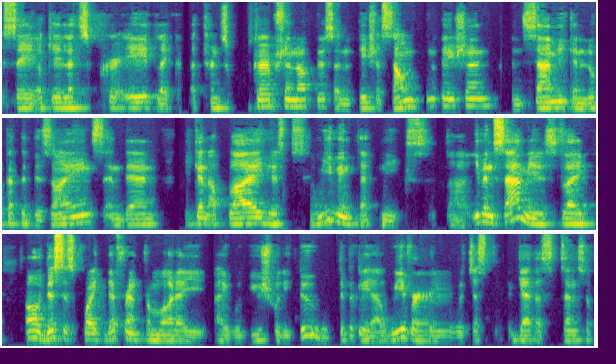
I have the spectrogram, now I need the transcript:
say, okay, let's create like a transcription of this, a notation, sound notation, and Sammy can look at the designs and then he can apply his weaving techniques. Uh, even Sammy is like, oh, this is quite different from what I, I would usually do. Typically, a weaver, you would just get a sense of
